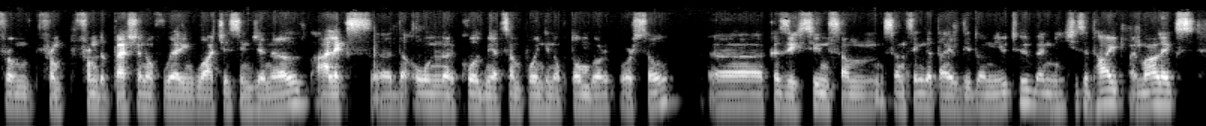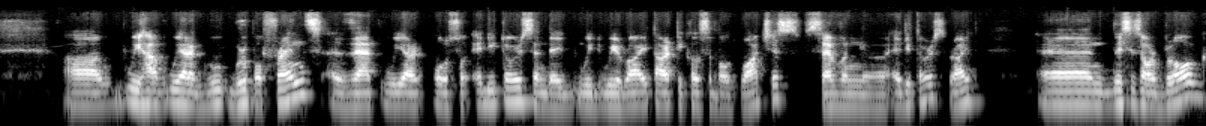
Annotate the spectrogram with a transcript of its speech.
from from from the passion of wearing watches in general. Alex, uh, the owner, called me at some point in October or so because he seen some something that I did on YouTube, and she said, "Hi, I'm Alex." Uh, we have we are a group, group of friends that we are also editors and they we, we write articles about watches seven uh, editors right and this is our blog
